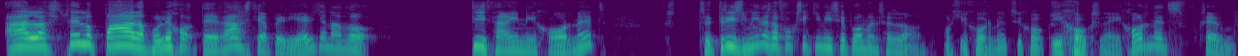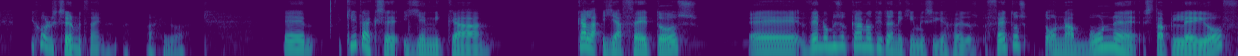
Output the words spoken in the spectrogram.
αλλά θέλω πάρα πολύ, έχω τεράστια περιέργεια να δω τι θα είναι οι Hornets σε τρεις Οι- μήνες αφού ξεκινήσει η επόμενη σεζόν. Όχι οι Hornets, οι Hawks. Οι Hawks, ναι, οι Hornets ξέρουμε. Οι Hornets ξέρουμε τι θα είναι. Ακριβώς. Ε, κοίταξε, γενικά, καλά, για φέτος, ε, δεν νομίζω καν ότι ήταν η κίνηση για φέτος. Φέτος, το να μπουν στα playoff,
